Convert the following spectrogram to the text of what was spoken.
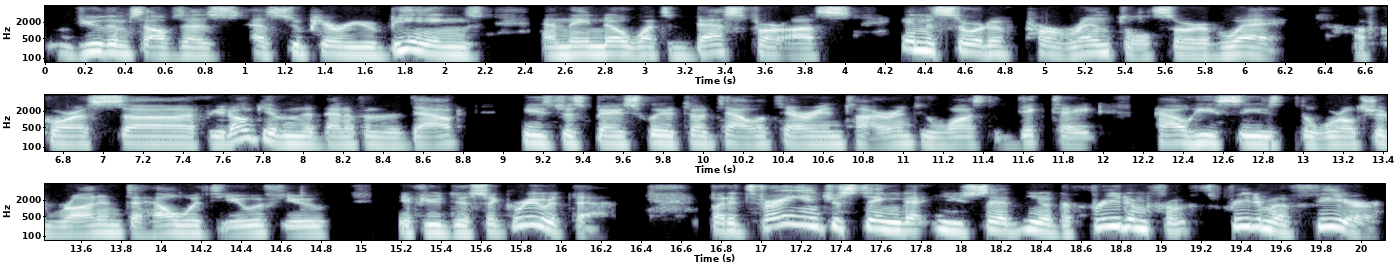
view themselves as as superior beings, and they know what's best for us in a sort of parental sort of way. Of course, uh, if you don't give him the benefit of the doubt, he's just basically a totalitarian tyrant who wants to dictate how he sees the world should run, and to hell with you if you if you disagree with that. But it's very interesting that you said, you know, the freedom from freedom of fear.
